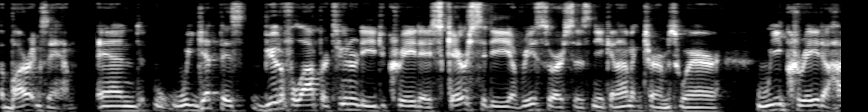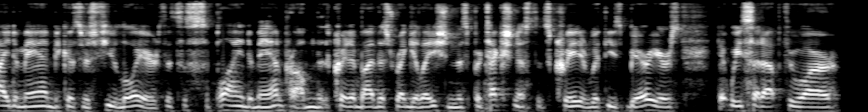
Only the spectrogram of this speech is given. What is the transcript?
a bar exam. And we get this beautiful opportunity to create a scarcity of resources in economic terms where we create a high demand because there's few lawyers. It's a supply and demand problem that's created by this regulation, this protectionist that's created with these barriers that we set up through our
